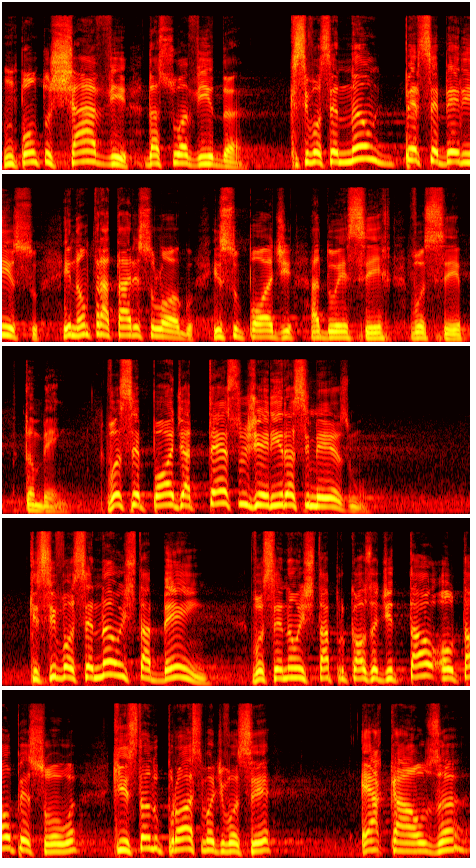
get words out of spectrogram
um ponto-chave da sua vida. Que se você não perceber isso e não tratar isso logo, isso pode adoecer você também. Você pode até sugerir a si mesmo que se você não está bem, você não está por causa de tal ou tal pessoa que estando próxima de você é a causa,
